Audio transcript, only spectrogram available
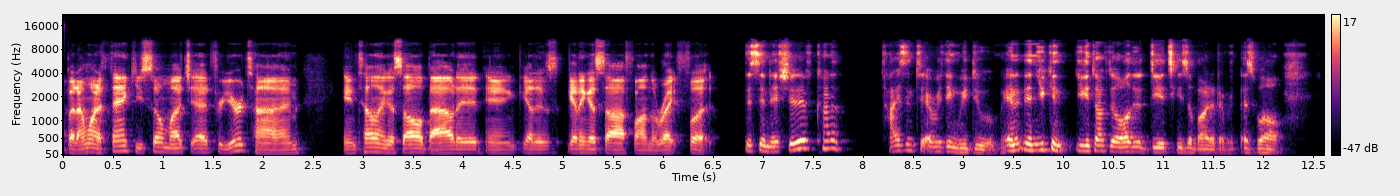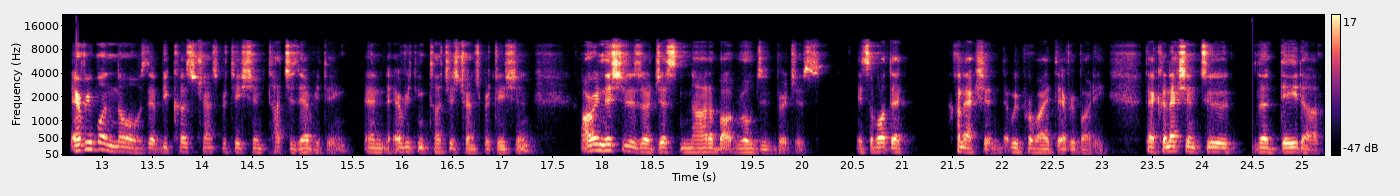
But I want to thank you so much, Ed, for your time in telling us all about it and get us, getting us off on the right foot. This initiative kind of ties into everything we do, and, and you can you can talk to all the DOTs about it as well everyone knows that because transportation touches everything and everything touches transportation, our initiatives are just not about roads and bridges. It's about that connection that we provide to everybody, that connection to the data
